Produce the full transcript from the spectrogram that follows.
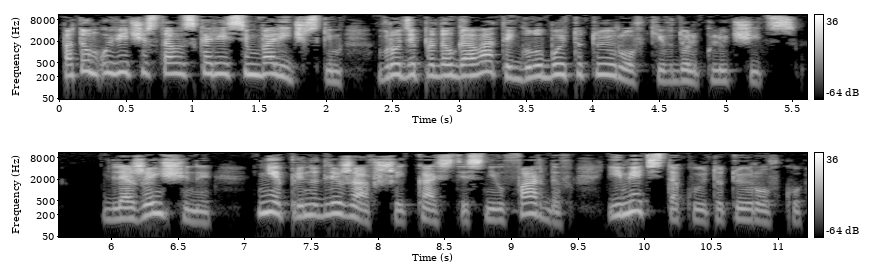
Потом увечье стало скорее символическим, вроде продолговатой голубой татуировки вдоль ключиц. Для женщины — не принадлежавшей касте снилфардов, иметь такую татуировку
